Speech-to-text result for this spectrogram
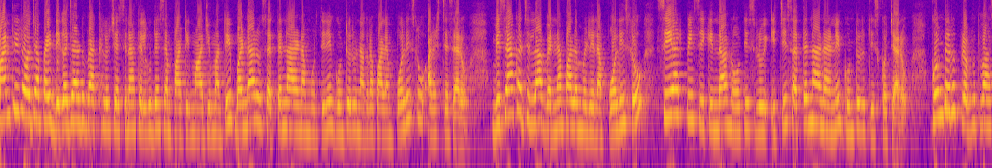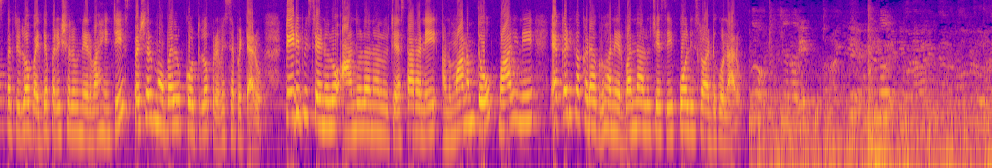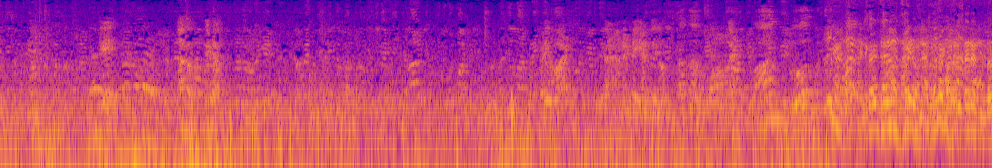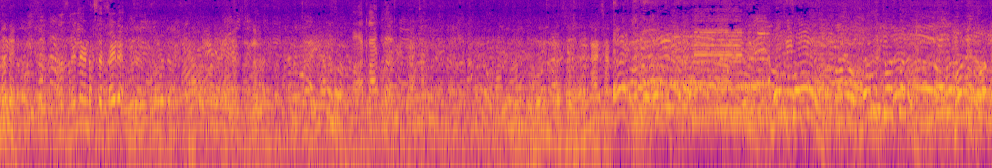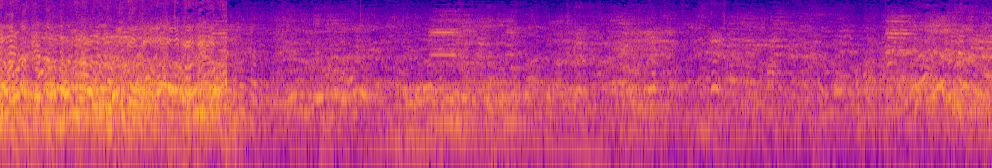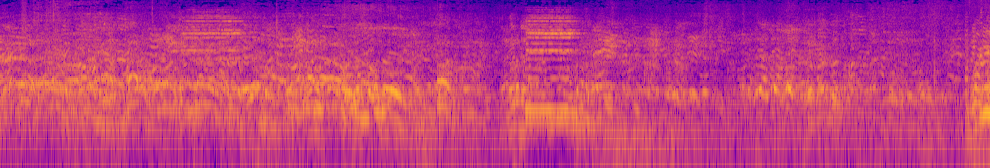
మంత్రి రోజాపై దిగజాడు వ్యాఖ్యలు చేసిన తెలుగుదేశం పార్టీ మాజీ మంత్రి బండారు సత్యనారాయణమూర్తిని గుంటూరు నగరపాలెం పోలీసులు అరెస్ట్ చేశారు. విశాఖ జిల్లా వెన్నపాలెం వెళ్ళిన పోలీసులు సిఆర్పిసి కింద నోటీసులు ఇచ్చి సత్యనారాయణని గుంటూరు తీసుకొచ్చారు. గుంటూరు ప్రభుత్వ ఆసుపత్రిలో వైద్య పరీక్షలు నిర్వహించి స్పెషల్ మొబైల్ కోర్టులో ప్రవేశపెట్టారు. టీడీపీ శ్రేణులు ఆందోళనలు చేస్తారని అనుమానంతో వారిని ఎక్కడికక్కడ గృహ నిర్బంధాలు చేసి పోలీసులు అడ్డుకున్నారు. side side side side side లేండి ఒకసారి సైడ్ మాట్లాడుతున్నారు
